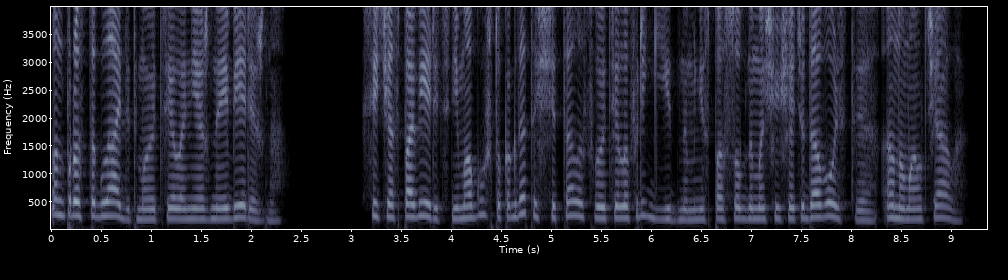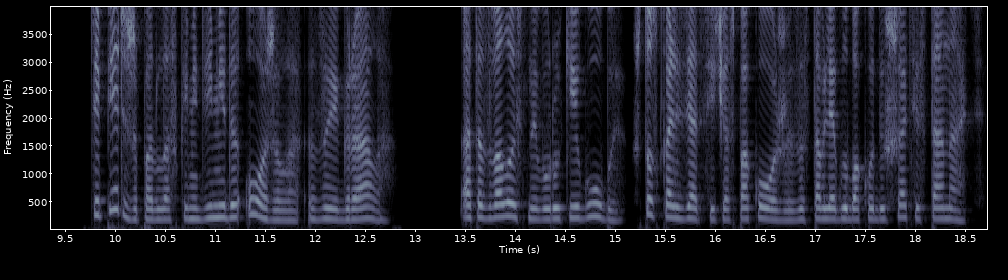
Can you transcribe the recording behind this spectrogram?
Он просто гладит мое тело нежно и бережно. Сейчас поверить не могу, что когда-то считала свое тело фригидным, неспособным ощущать удовольствие, оно молчало. Теперь же под ласками Демида ожило, заиграло. Отозвалось на его руки и губы, что скользят сейчас по коже, заставляя глубоко дышать и стонать.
